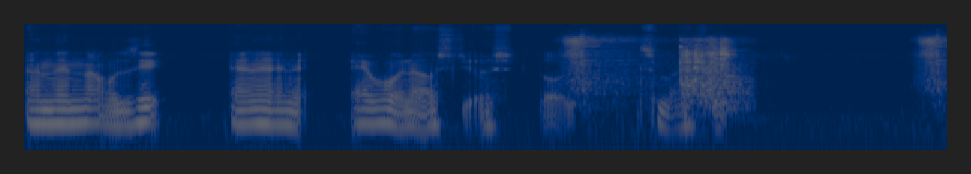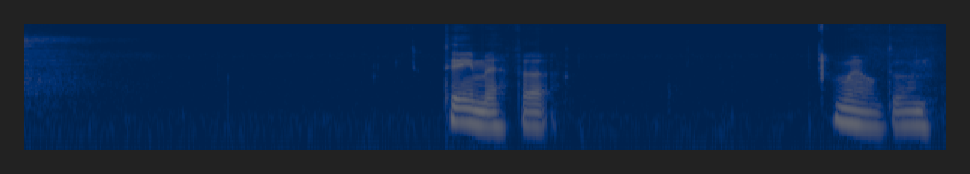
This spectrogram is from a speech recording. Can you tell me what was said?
and then that was it. And then everyone else just like smashed it. Team effort. Well done.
